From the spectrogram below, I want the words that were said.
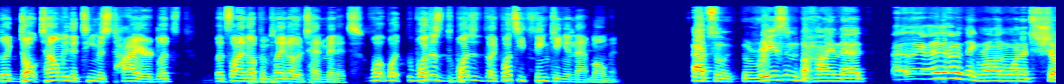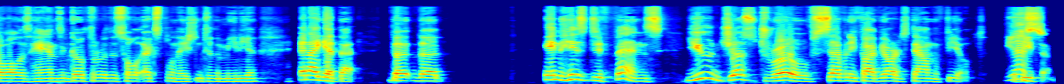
like don't tell me the team is tired. Let's let's line up and play another 10 minutes. What what what is what is like what's he thinking in that moment? Absolutely. The reason behind that, I, I I don't think Ron wanted to show all his hands and go through this whole explanation to the media, and I get that. The the in his defense, you just drove 75 yards down the field to beat Yes. them.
